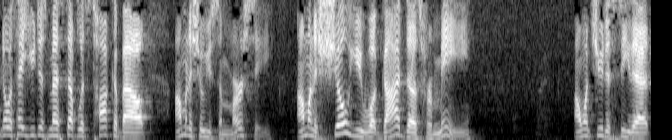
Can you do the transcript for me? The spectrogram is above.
No, it's, hey, you just messed up. Let's talk about, I'm going to show you some mercy. I'm going to show you what God does for me. I want you to see that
